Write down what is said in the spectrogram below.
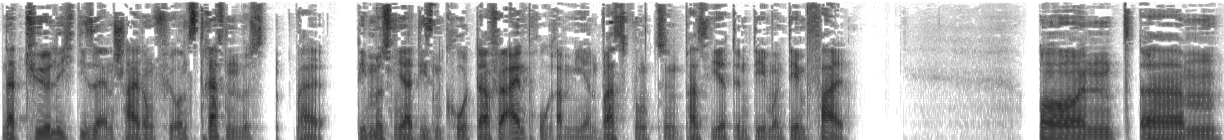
natürlich diese Entscheidung für uns treffen müssten, weil die müssen ja diesen Code dafür einprogrammieren, was passiert in dem und dem Fall. Und ähm,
